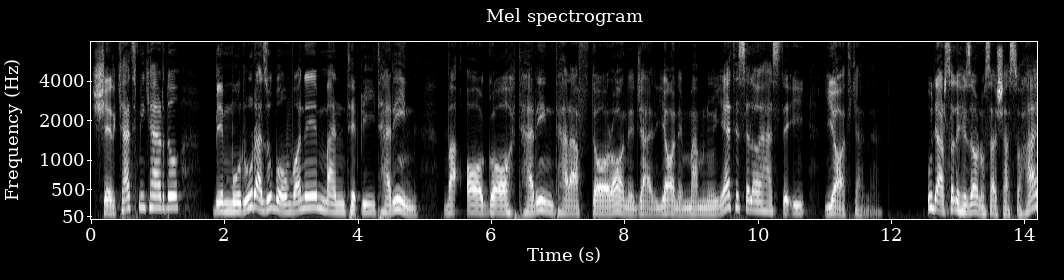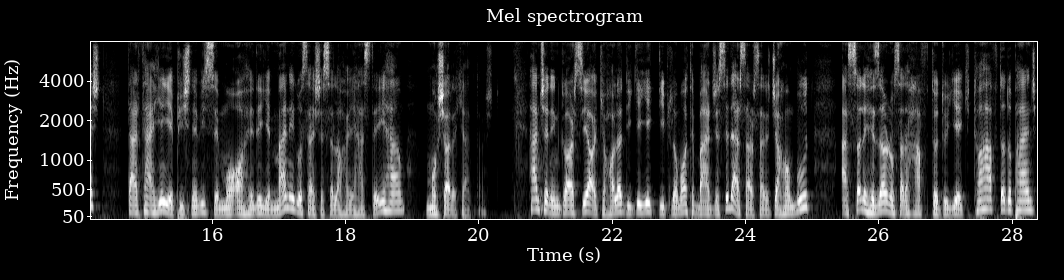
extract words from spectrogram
شرکت می کرد و به مرور از او به عنوان منطقی ترین و آگاه ترین طرفداران جریان ممنوعیت سلاح ای یاد کردند. او در سال 1968 در تهیه پیشنویس معاهده منع گسترش سلاح‌های هسته‌ای هم مشارکت داشت. همچنین گارسیا که حالا دیگه یک دیپلمات برجسته در سراسر جهان بود از سال 1971 تا 75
